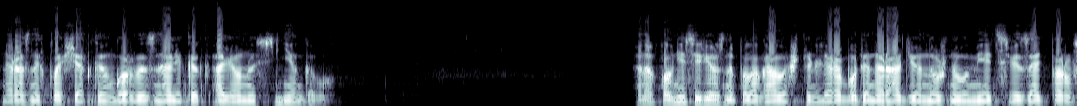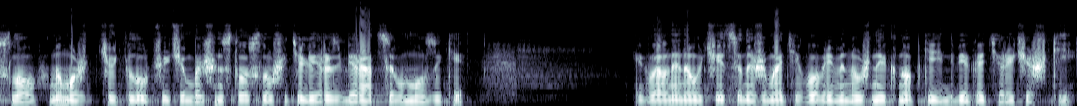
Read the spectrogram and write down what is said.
на разных площадках города знали как Алену Снегову. Она вполне серьезно полагала, что для работы на радио нужно уметь связать пару слов, ну, может, чуть лучше, чем большинство слушателей, разбираться в музыке. И главное, научиться нажимать вовремя нужные кнопки и двигать рычажки.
